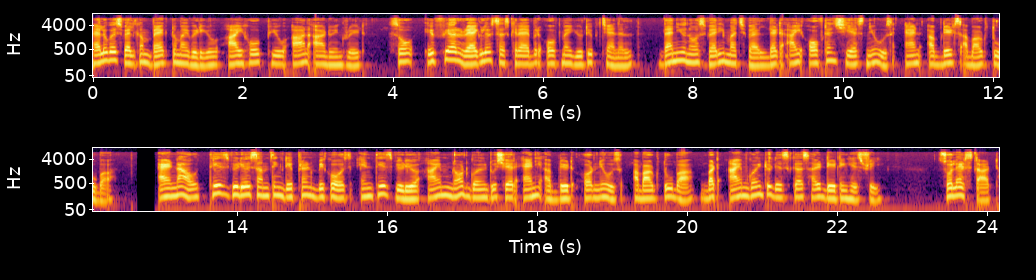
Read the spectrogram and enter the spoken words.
hello guys welcome back to my video. I hope you all are doing great. So if you are a regular subscriber of my youtube channel then you knows very much well that i often share news and updates about tuba. And now this video is something different because in this video i am not going to share any update or news about tuba but i am going to discuss her dating history. So let's start.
